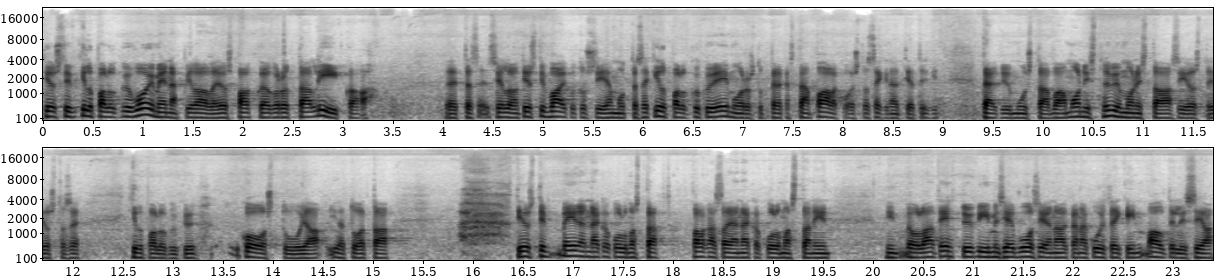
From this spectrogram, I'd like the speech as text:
tietysti kilpailukyky voi mennä pilalle, jos palkkoja korottaa liikaa. Että se, sillä on tietysti vaikutus siihen, mutta se kilpailukyky ei muodostu pelkästään palkoista, sekin tietenkin täytyy muistaa, vaan monista, hyvin monista asioista, josta se kilpailukyky koostuu. Ja, ja tuota, tietysti meidän näkökulmasta, palkansaajan näkökulmasta, niin, niin me ollaan tehty viimeisien vuosien aikana kuitenkin maltillisia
